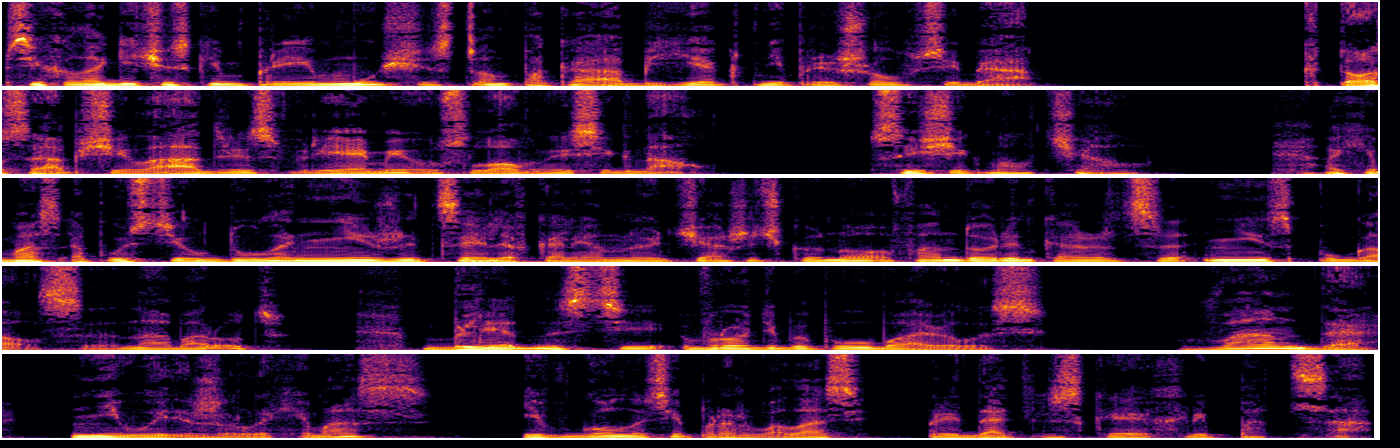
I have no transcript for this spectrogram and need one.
психологическим преимуществом, пока объект не пришел в себя. Кто сообщил адрес, время и условный сигнал? Сыщик молчал. Ахимас опустил дуло ниже, целя в коленную чашечку, но Фандорин, кажется, не испугался. Наоборот, бледности вроде бы поубавилось. «Ванда!» — не выдержал Ахимас, и в голосе прорвалась предательская хрипотца.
